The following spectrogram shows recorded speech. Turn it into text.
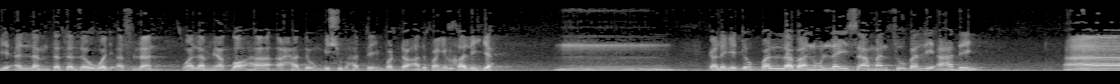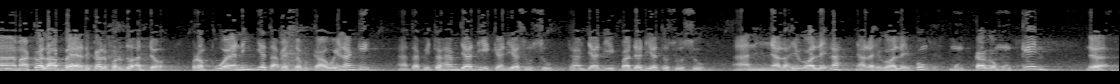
bi allam tatazawwaj aslan walam yataha ahadun bi syubhatin pada ada panggil khaliyah hmm. Kalau gitu fallabanu laisa mansuban li ahadin. Ha, maka label tu kalau perdu ada. Perempuan ni dia tak biasa berkahwin lagi. Ha, tapi Tuhan jadikan dia susu. Tuhan jadi pada dia tu susu. Ha, ni nyalahi ghalib lah. Nyalahi ghalib pun kalau mungkin. Dia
